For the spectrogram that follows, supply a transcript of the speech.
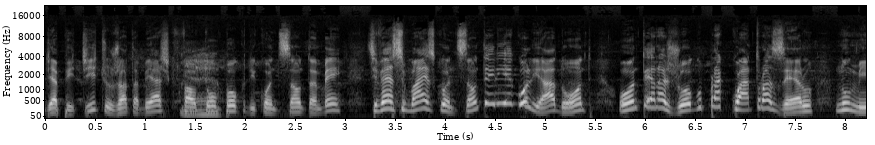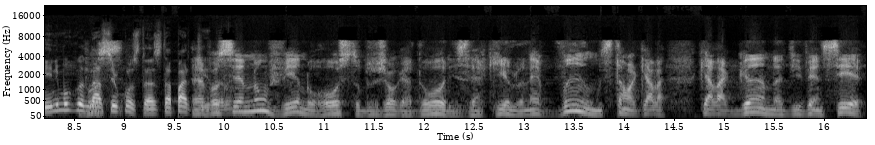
de apetite. O JB acho que faltou é. um pouco de condição também. Se tivesse mais condição, teria goleado ontem. Ontem era jogo para 4 a 0 no mínimo, você, nas circunstâncias da partida. É, você né? não vê no rosto dos jogadores é aquilo, né? Vamos, estão aquela, aquela gana de vencer.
